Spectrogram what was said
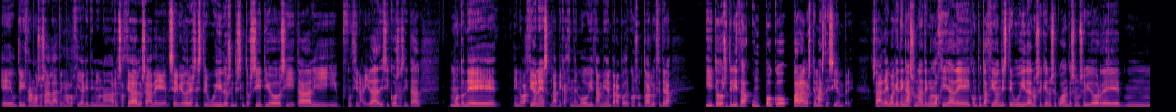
eh, utilizamos, o sea, la tecnología que tiene una red social, o sea, de servidores distribuidos en distintos sitios y tal, y, funcionalidades y cosas y tal. Un montón de, de, innovaciones, la aplicación del móvil también para poder consultarlo, etcétera y todo se utiliza un poco para los temas de siempre. O sea, da igual que tengas una tecnología de computación distribuida, no sé qué, no sé cuántos, en un servidor de. Mm,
